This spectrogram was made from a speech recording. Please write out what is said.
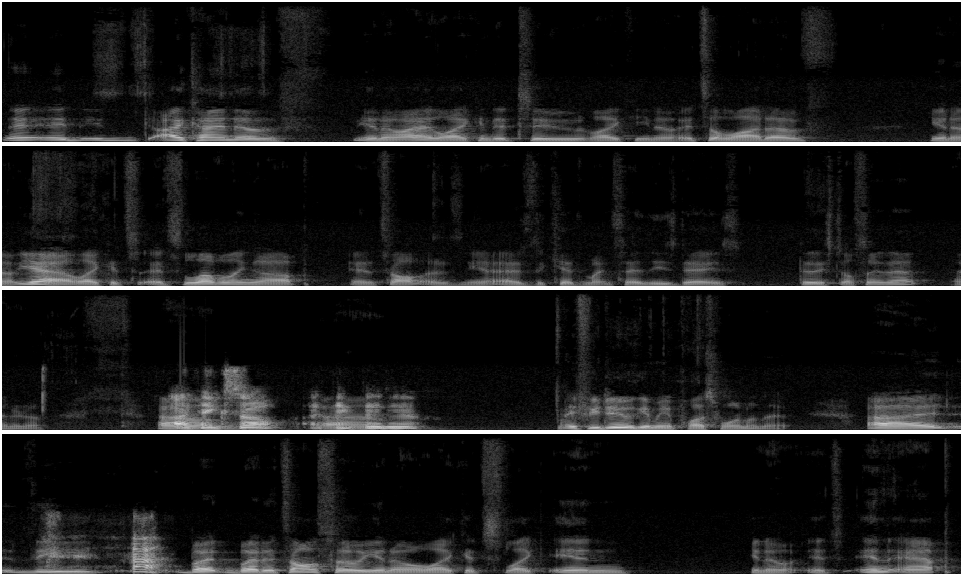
it, it, I kind of you know I likened it to like you know it's a lot of you know yeah like it's it's leveling up and it's all you know, as the kids might say these days. Do they still say that? I don't know. Um, I think so. I think um, they do. If you do, give me a plus one on that. Uh, the but but it's also you know like it's like in you know, it's in-app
